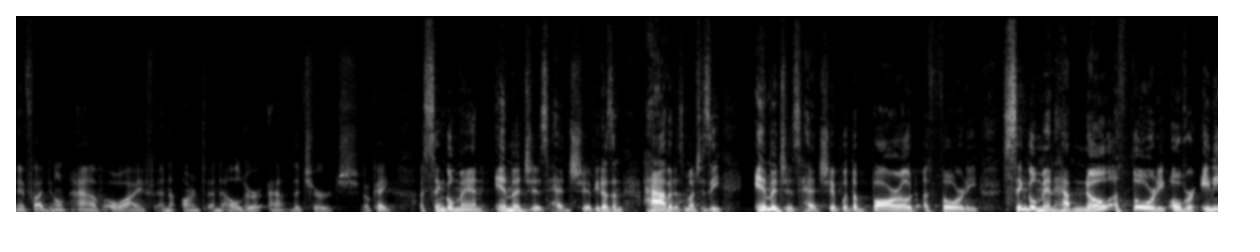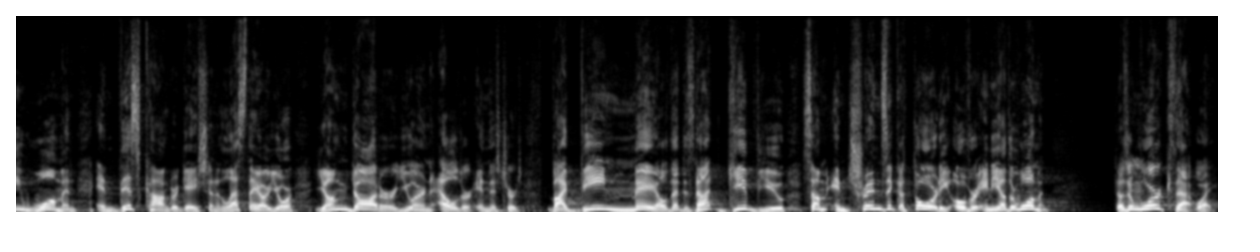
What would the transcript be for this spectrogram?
if I don't have a wife and aren't an elder at the church, okay? A single man images headship. He doesn't have it as much as he images headship with a borrowed authority. Single men have no authority over any woman in this congregation unless they are your young daughter you are an elder in this church. By being male, that does not give you some intrinsic authority over any other woman. Doesn't work that way.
